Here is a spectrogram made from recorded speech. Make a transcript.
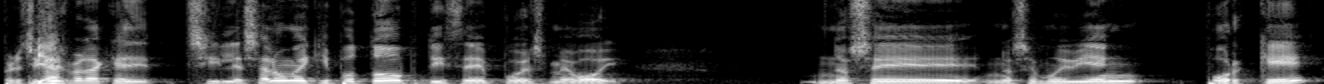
Pero sí que es verdad que si le sale un equipo top, dice, pues me voy. No sé, no sé muy bien por qué.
